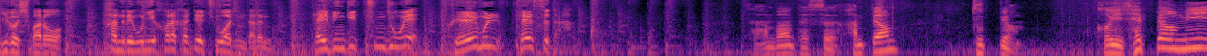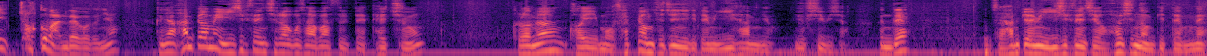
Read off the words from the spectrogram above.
이것이 바로 하늘의 운이 허락할 때 주어진다는 해빙기 충주호의 괴물 베스다. 자 한번 베스. 한 뼘 두 뼘. 거의 세 뼘이 조금 안 되거든요. 그냥 한 뼘에 20cm라고 잡았을 때 대충. 그러면 거의 뭐 세 뼘 수준이기 때문에 2, 3, 6, 60이죠. 근데 제 한 뼘이 20cm가 훨씬 넘기 때문에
